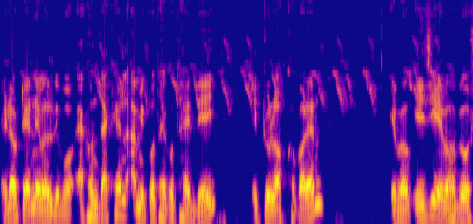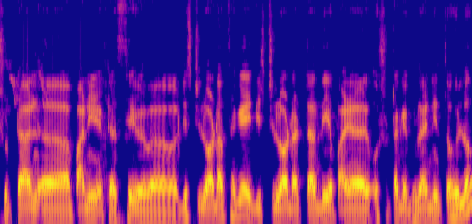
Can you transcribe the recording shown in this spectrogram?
এটাও টেন এম দিব। এখন দেখেন আমি কোথায় কোথায় দেই, একটু লক্ষ্য করেন, এবং ইজি এভাবে ওষুধটা পানির একটা ডিস্টিল অর্ডার থাকে, এই ডিস্টিল অর্ডারটা দিয়ে ওষুধটাকে ঘুলাই নিতে হইল,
